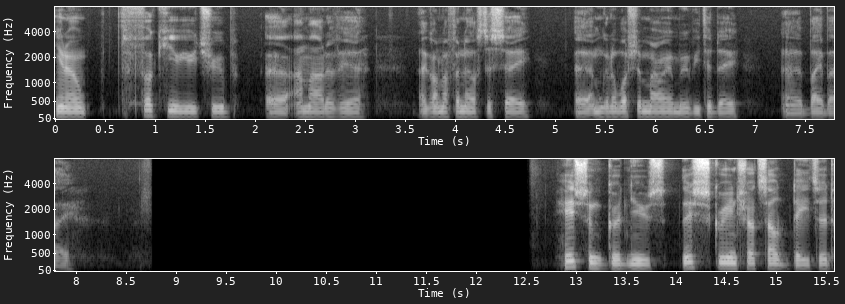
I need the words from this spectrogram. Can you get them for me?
You know, fuck you, YouTube. Uh, I'm out of here. I got nothing else to say. Uh, I'm gonna watch the Mario movie today. Uh, bye bye. Here's some good news. This screenshot's outdated.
